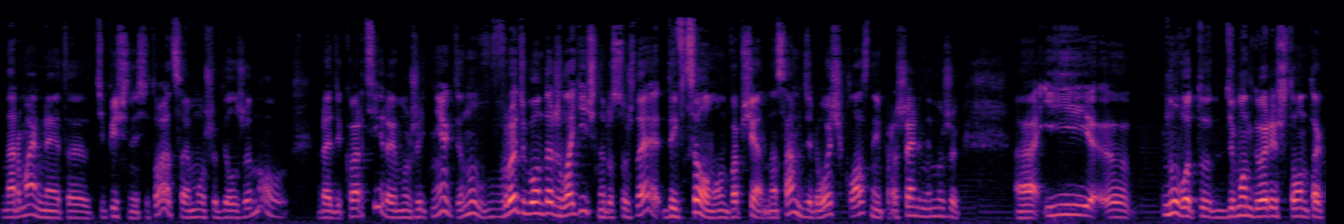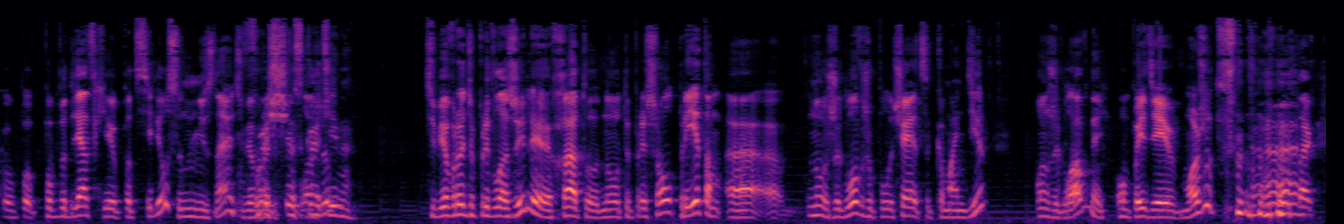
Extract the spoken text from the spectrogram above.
нормально, это типичная ситуация, муж убил жену ради квартиры, ему жить негде, ну, вроде бы он даже логично рассуждает, да и в целом он вообще, на самом деле, очень классный и прошаренный мужик. А, и э, ну вот Димон говорит, что он так по-быдляцки подселился, ну не знаю, тебе Вообще вроде предложил... скотина. Тебе вроде предложили хату, но ты пришел, при этом, э, э, ну, Жеглов же получается командир, он же главный, он, по идее, может? Так.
